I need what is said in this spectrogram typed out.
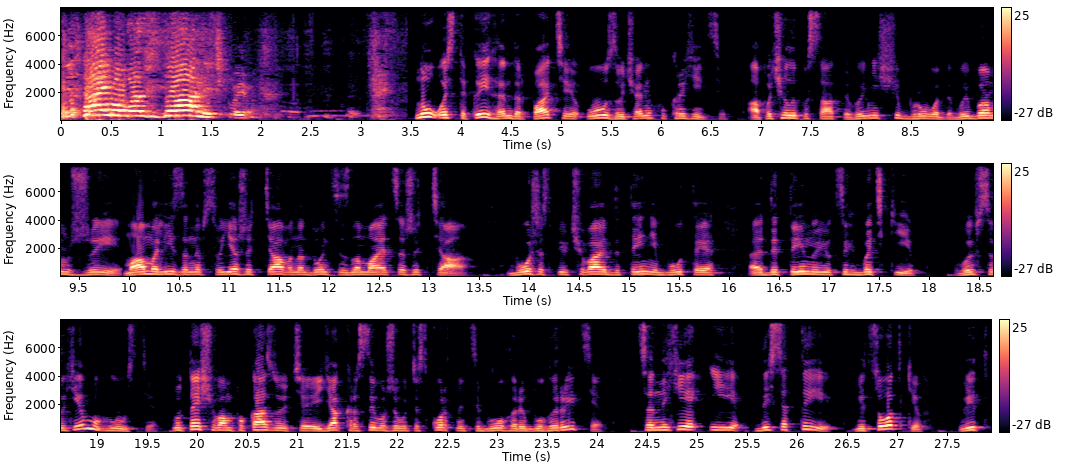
Вітаємо вас з донечкою. Ну, ось такий гендер паті у звичайних українців. А почали писати: ви ніщеброди, ви бомжи, мама лізе не в своє життя, вона доньці зламає це життя. Боже, співчуваю дитині бути е, дитиною цих батьків. Ви в своєму глусті? Ну, те, що вам показують, е, як красиво живуть ескортниці, блогери, блогериці, це не є і 10% від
